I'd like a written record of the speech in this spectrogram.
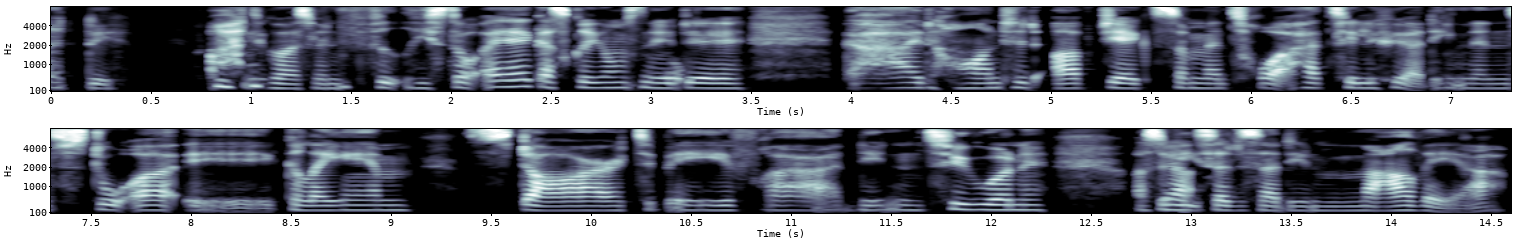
af det. Oh, det kunne også være en fed historie, ikke? At skrive om sådan et, uh, et haunted object, som man tror har tilhørt en eller anden stor uh, glam star tilbage fra 1920'erne. Og så ja. viser det sig, at det er en meget værre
